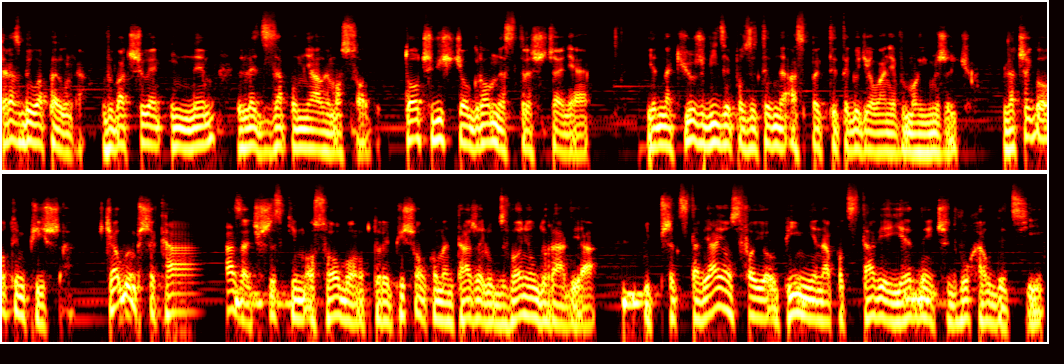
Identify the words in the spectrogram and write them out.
Teraz była pełnia. Wybaczyłem innym, lecz zapomniałem o sobie. To oczywiście ogromne streszczenie, jednak już widzę pozytywne aspekty tego działania w moim życiu. Dlaczego o tym piszę? Chciałbym przekazać wszystkim osobom, które piszą komentarze lub dzwonią do radia i przedstawiają swoje opinie na podstawie jednej czy dwóch audycji,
